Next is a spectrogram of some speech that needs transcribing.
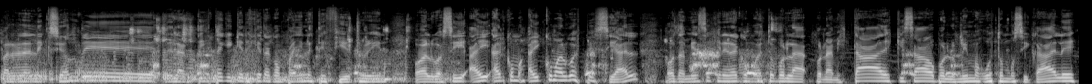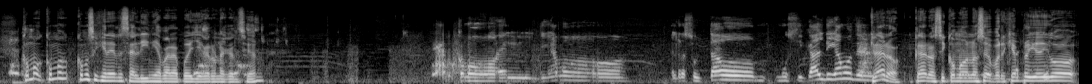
para la elección de, del artista que quieres que te acompañe en este featuring o algo así, ¿hay, hay, como, ¿hay como algo especial? ¿O también se genera como esto por, la, por amistades quizá o por los mismos gustos musicales? ¿Cómo, cómo, ¿Cómo se genera esa línea para poder llegar a una canción? Como el, digamos, el resultado musical, digamos, del, Claro, claro, así como, no sé, por ejemplo, yo digo,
